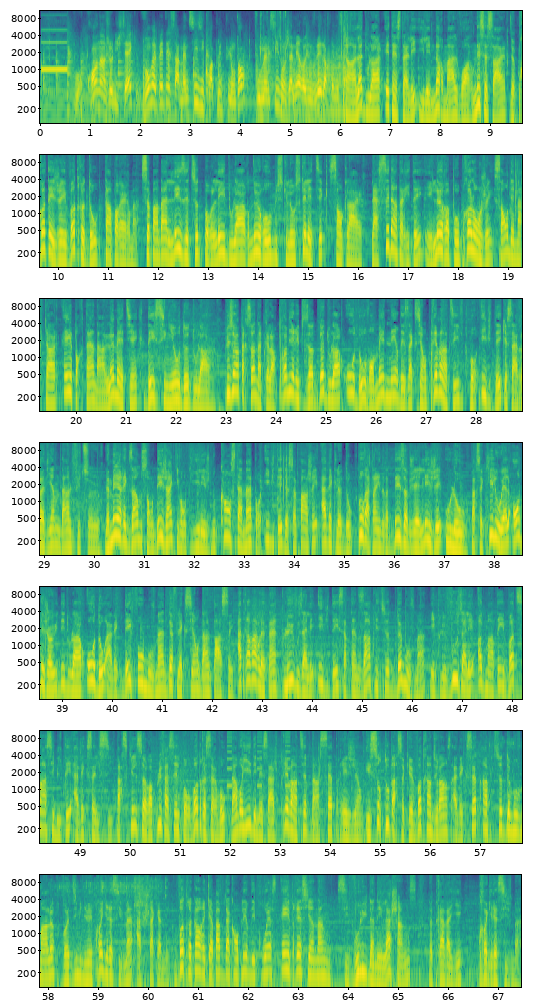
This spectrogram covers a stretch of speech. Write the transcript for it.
pour prendre un joli chèque vont répéter ça, même s'ils y croient plus depuis longtemps ou même s'ils n'ont jamais renouvelé leur connaissance. Quand la douleur est installée, il est normal, voire nécessaire, de protéger votre dos temporairement. Cependant, les études pour les douleurs neuro-musculo-squelettiques sont claires. La sédentarité et le repos prolongé sont des marqueurs importants dans le maintien des signaux de douleur. Plusieurs personnes, après leur premier épisode de douleur au dos, vont maintenir des actions préventives pour éviter que ça revienne dans le futur. Exemple sont des gens qui vont plier les genoux constamment pour éviter de se pencher avec le dos pour atteindre des objets légers ou lourds, parce qu'ils ou elles ont déjà eu des douleurs au dos avec des faux mouvements de flexion dans le passé. À travers le temps, plus vous allez éviter certaines amplitudes de mouvement et plus vous allez augmenter votre sensibilité avec celle-ci, parce qu'il sera plus facile pour votre cerveau d'envoyer des messages préventif dans cette région. Et surtout parce que votre endurance avec cette amplitude de mouvement-là va diminuer progressivement à chaque année. Votre corps est capable d'accomplir des prouesses impressionnantes si vous lui donnez la chance de travailler progressivement.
